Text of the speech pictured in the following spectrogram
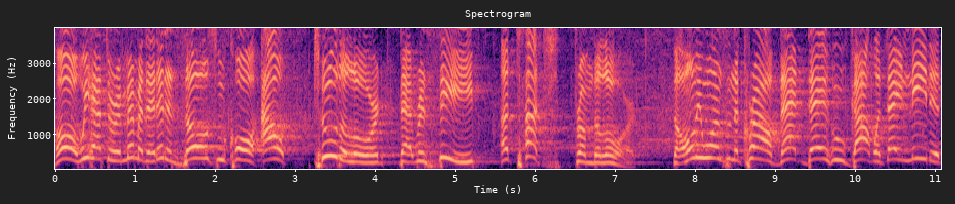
Oh, we have to remember that it is those who call out to the Lord that receive a touch from the Lord. The only ones in the crowd that day who got what they needed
